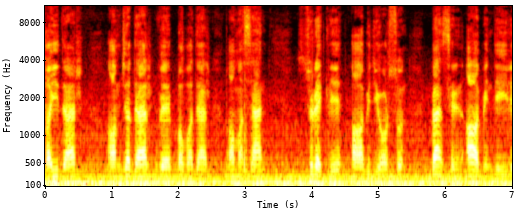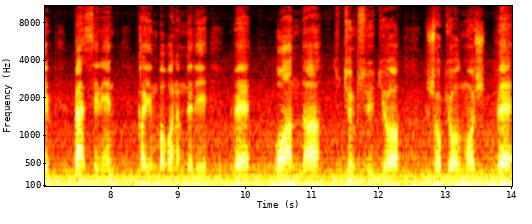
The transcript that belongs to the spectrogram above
dayı der, amca der ve baba der. Ama sen sürekli abi diyorsun. Ben senin abin değilim. Ben senin kayınbabanım dedi ve o anda tüm stüdyo şok olmuş ve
